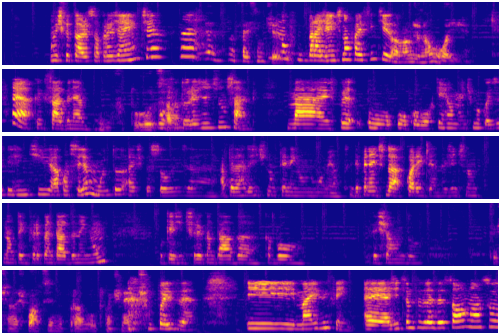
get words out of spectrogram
um escritório só pra gente, É, não faz sentido. não, pra gente não faz sentido. Pelo menos não hoje. É, quem sabe, né? No futuro, O sabe? futuro a gente não sabe. Mas o, o coworking é realmente uma coisa que a gente aconselha muito as pessoas, a- apesar da gente não ter nenhum no momento. Independente da quarentena, a gente não, não tem frequentado nenhum. O que a gente frequentava acabou fechando. Fechando as portas e indo pra outro continente. Pois é. E, mas enfim, é, a gente tenta trazer só o nosso,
